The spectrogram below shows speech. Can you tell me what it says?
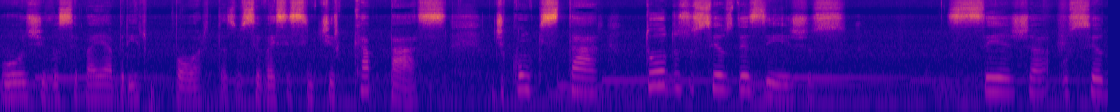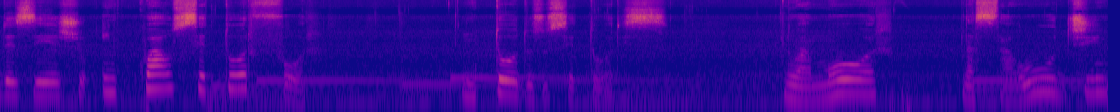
Hoje você vai abrir portas, você vai se sentir capaz de conquistar todos os seus desejos. Seja o seu desejo em qual setor for, em todos os setores, no amor, na saúde,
